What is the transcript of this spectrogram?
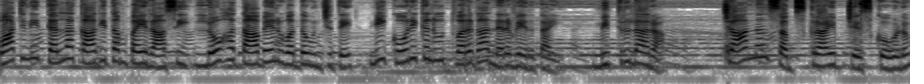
వాటిని తెల్ల కాగితంపై రాసి లోహ తాబేలు వద్ద ఉంచితే మీ కోరికలు త్వరగా నెరవేరుతాయి. మిత్రులారా ఛానల్ సబ్స్క్రైబ్ చేసుకోవడం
